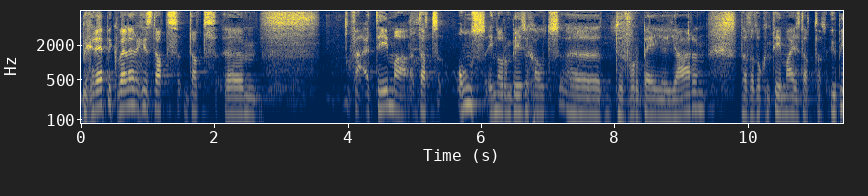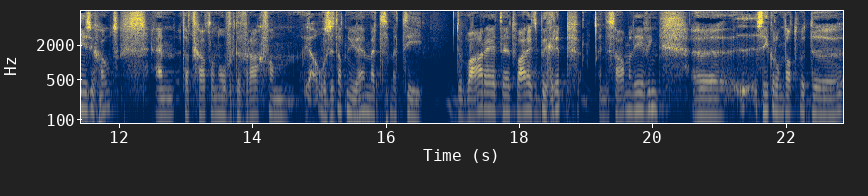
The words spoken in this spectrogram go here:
begrijp ik wel ergens dat, dat um, het thema dat ons enorm bezighoudt uh, de voorbije jaren, dat dat ook een thema is dat, dat u bezighoudt. En dat gaat dan over de vraag van, ja, hoe zit dat nu hè, met, met die de waarheid, het waarheidsbegrip. In de samenleving. Uh, zeker omdat we de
